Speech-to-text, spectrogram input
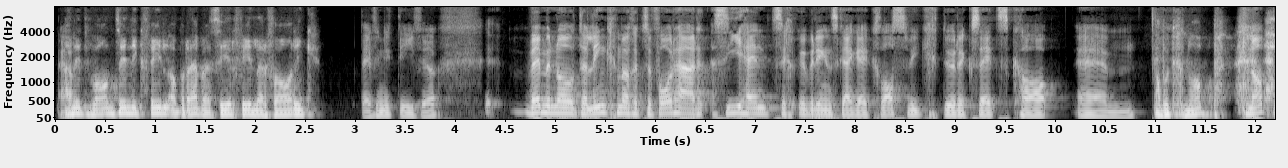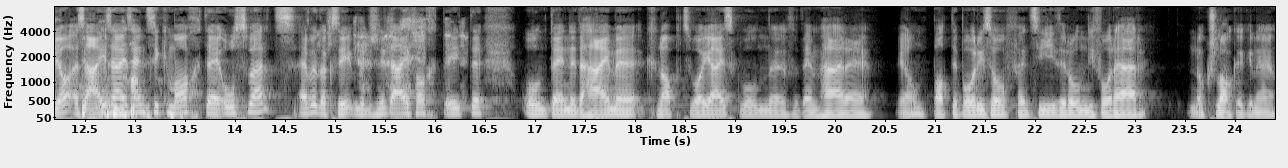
auch nicht wahnsinnig viel, aber eben sehr viel Erfahrung. Definitiv, ja. Wenn wir noch den Link machen zu vorher, sie haben sich übrigens gegen Klassvik durchgesetzt gehabt, Ähm, Aber knapp. Knapp, ja. Ein 1-1 haben sie gemacht, äh, auswärts. Eben, da sieht man, das ist nicht einfach dort. Und dann daheim knapp 2-1 gewonnen. Von dem her, äh, ja, Pate Borisov haben sie in der Runde vorher noch geschlagen, genau.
